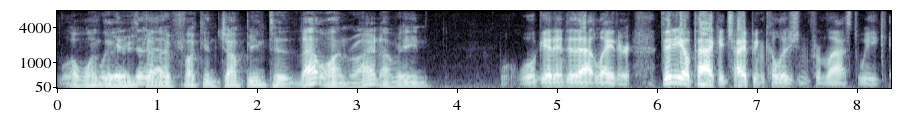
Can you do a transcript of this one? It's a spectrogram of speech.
We'll- I wonder we'll who's gonna that. fucking jump into that one, right? I mean, We'll get into that later. Video package hyping collision from last week,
